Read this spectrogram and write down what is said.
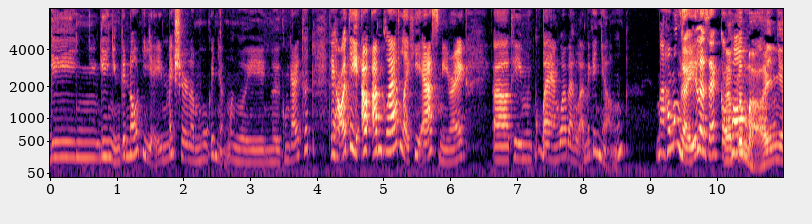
ghi ghi những cái nốt như vậy make sure là mua cái nhẫn mà người người con gái thích. Thì hỏi thì I'm glad like he asked me right? Ờ, thì mình cũng bàn qua bàn lại mấy cái nhẫn. Mà không có nghĩ là sẽ cầu nó cứ mở giống như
